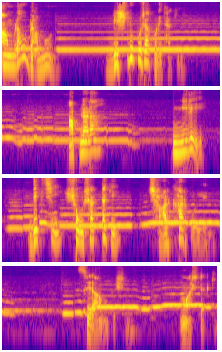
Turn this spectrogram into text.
আমরাও ব্রাহ্মণ, বিষ্ণু পূজা করে থাকি। আপনারা মিলে দেখছি সংসারটাকে ছাড়খাড় করলেন। শ্রীরামকৃষ্ণ মাস্টার কি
